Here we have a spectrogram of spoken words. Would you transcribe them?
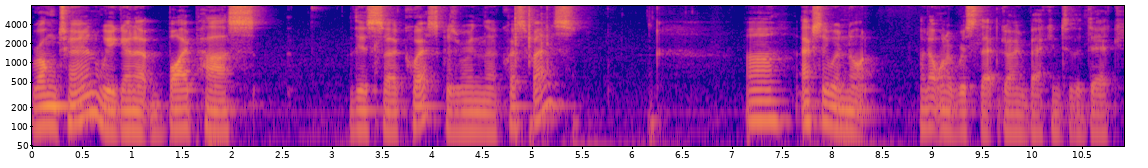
wrong turn we're going to bypass this uh, quest because we're in the quest phase. Uh, actually we're not. I don't want to risk that going back into the deck.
